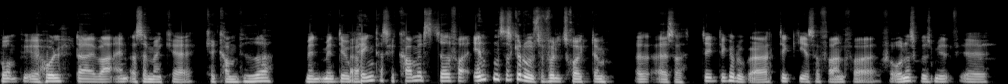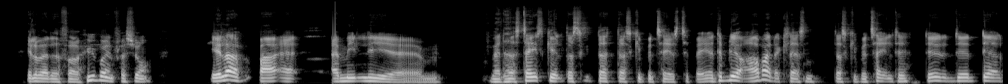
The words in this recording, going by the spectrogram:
bump, øh, hul, der er i vejen, og så man kan, kan komme videre. Men, men det er jo ja. penge, der skal komme et sted fra. Enten så skal du selvfølgelig trykke dem, altså det, det kan du gøre, det giver sig faren for, for underskuds, øh, eller hvad det er for hyperinflation, eller bare af almindelig, øh, hvad det hedder, statsgæld, der, der, der skal betales tilbage. Og det bliver arbejderklassen, der skal betale det. Det, det er der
